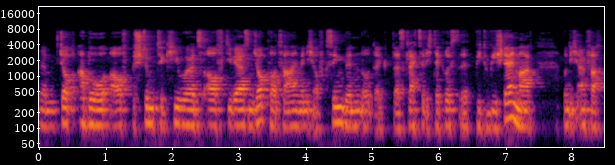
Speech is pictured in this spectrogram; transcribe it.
ähm, Job-Abo auf bestimmte Keywords auf diversen Jobportalen, wenn ich auf Xing bin und das ist gleichzeitig der größte B2B-Stellenmarkt und ich einfach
